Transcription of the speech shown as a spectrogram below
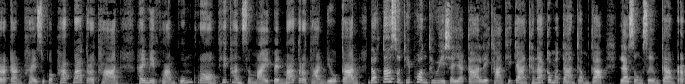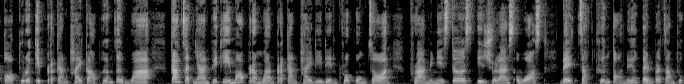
ประกันภัยสุขภาพมาตรฐาน ให้มีความคุ้มครองที่ทันสมัยเป็นมาตรฐานเดียวกัน ดรสุทธิพลทวีชัยการเลขาธิการคณะกรรมการกำกับ และส่งเสริมการประกอบธุรกิจประกันภัยกล่าวเพิ่มเติมว่า การจัดงานพิธีมอบรางวัลประกันภัยดีเด่นครบวงจร Prime Minister's Insurance Awards ได้จัดขึ้นต่อเนื่องเป็นประจำทุก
